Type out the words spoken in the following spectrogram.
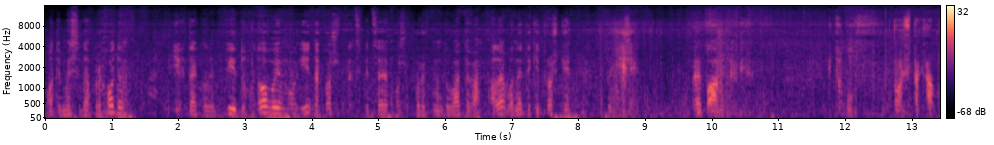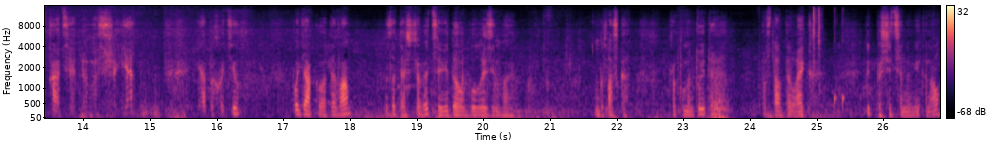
От і ми сюди приходимо, їх деколи підгодовуємо і також, в принципі, це можу порекомендувати вам. Але вони такі трошки до їжі вибагливі. І тому ось така локація для вас ще є. Я би хотів подякувати вам за те, що ви це відео були зі мною. Будь ласка, прокоментуйте, поставте лайк, підпишіться на мій канал.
